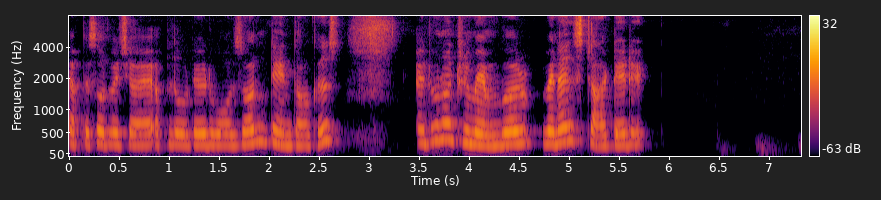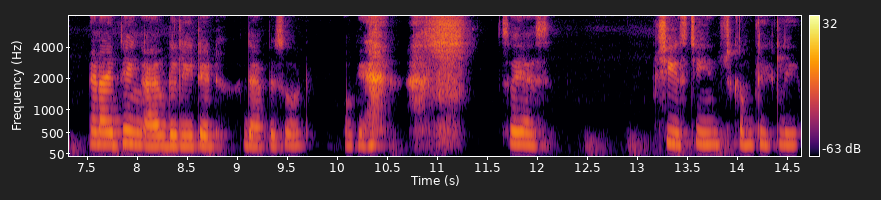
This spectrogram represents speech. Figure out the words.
episode which I uploaded was on 10th August. I do not remember when I started it. And I think I have deleted the episode. Okay. so yes, she's changed completely.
